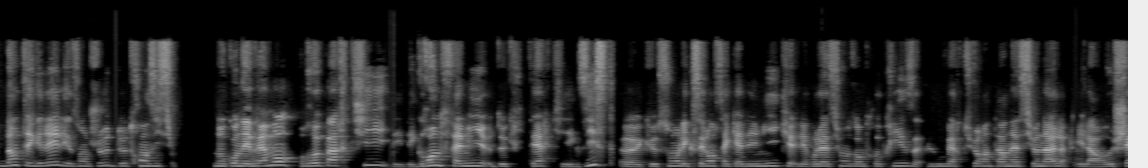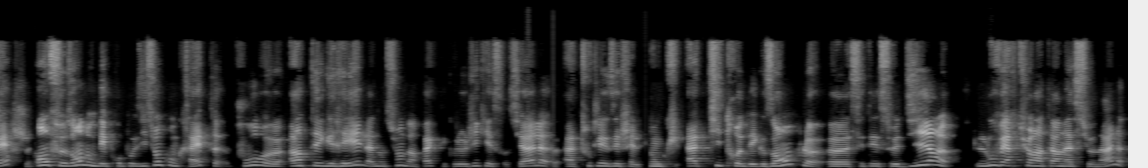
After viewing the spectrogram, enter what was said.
d'intégrer les enjeux de transition. Donc on est vraiment reparti des, grandes familles de critères qui existent, euh, que sont l'excellence académique, les relations aux entreprises, l'ouverture internationale et la recherche, en faisant donc des propositions concrètes pour euh, intégrer la notion d'impact écologique et social à toutes les échelles. Donc à titre d'exemple, euh, c'était se dire l'ouverture internationale,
